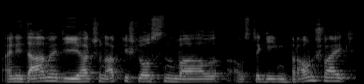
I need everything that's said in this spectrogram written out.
eine Dame, die hat schon abgeschlossen, war aus der Gegend Braunschweig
